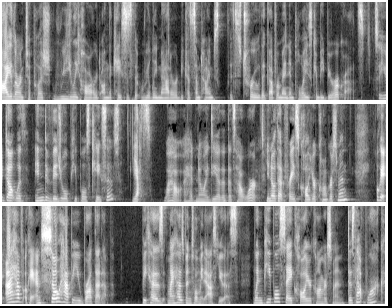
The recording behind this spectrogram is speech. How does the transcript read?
I learned to push really hard on the cases that really mattered because sometimes it's true that government employees can be bureaucrats. So you dealt with individual people's cases? Yes. Wow, I had no idea that that's how it worked. You know that phrase, call your congressman? Okay, I have, okay, I'm so happy you brought that up because my husband told me to ask you this when people say call your congressman, does that work?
